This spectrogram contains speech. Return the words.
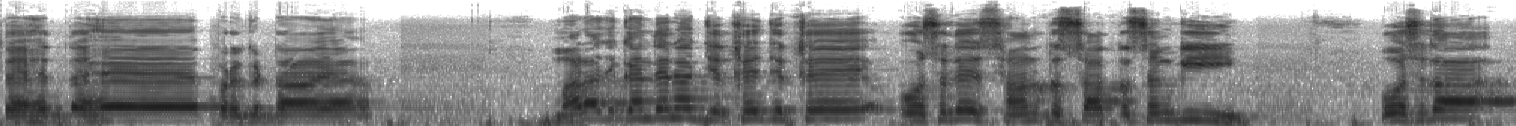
ਤਹਿ ਤਹਿ ਪ੍ਰਗਟਾਇਆ। ਮਹਾਰਾਜ ਕਹਿੰਦੇ ਨਾ ਜਿੱਥੇ ਜਿੱਥੇ ਉਸ ਦੇ ਸੰਤ ਸਤ ਸੰਗੀ ਉਸ ਦਾ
